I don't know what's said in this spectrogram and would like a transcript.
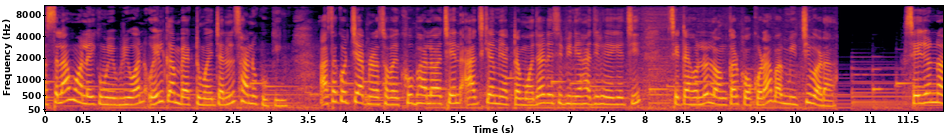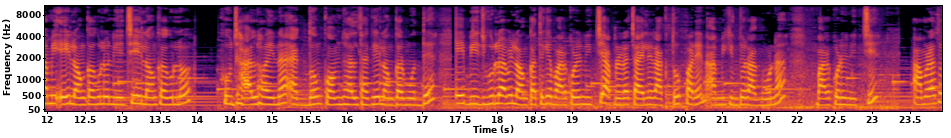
আসসালামু আলাইকুম everyone, welcome back to my channel Sanu cooking. আশা করছি আপনারা সবাই খুব ভালো আছেন। আজকে আমি একটা মজার রেসিপি নিয়ে হাজির হয়ে গেছি, সেটা হলো লঙ্কার পকোড়া বা মির্চি বড়া। সেই জন্য আমি এই লঙ্কাগুলো নিয়েছি। এই লঙ্কাগুলো খুব ঝাল হয় না, একদম কম ঝাল থাকে লঙ্কার মধ্যে। এই বীজগুলো আমি লঙ্কা থেকে বার করে নিচ্ছি, আপনারা চাইলে রাখতেও পারেন, আমি কিন্তু রাখব না, বার করে নিচ্ছি। আমরা তো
